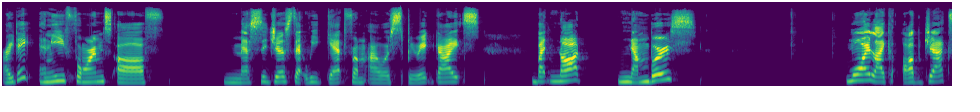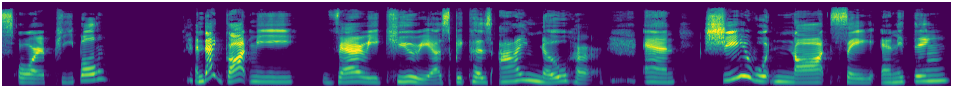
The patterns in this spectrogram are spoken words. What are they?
are there any forms of messages that we get from our spirit guides, but not numbers, more like objects or people. And that got me very curious because I know her and she would not say anything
